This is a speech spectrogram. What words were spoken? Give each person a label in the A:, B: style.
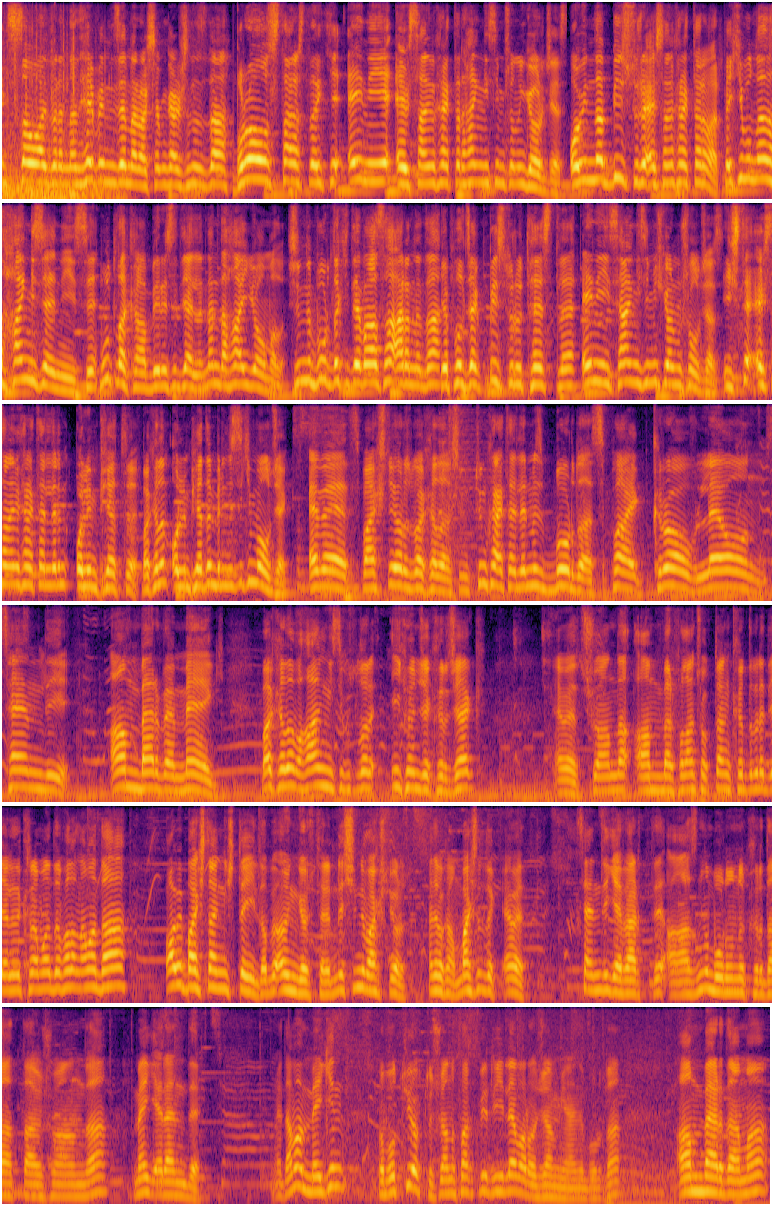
A: Exo Alperen'den hepinize merhaba. Akşam karşınızda Brawl Stars'taki en iyi efsanevi karakter hangisiymiş onu göreceğiz. Oyunda bir sürü efsanevi karakter var. Peki bunların hangisi en iyisi? Mutlaka birisi diğerlerinden daha iyi olmalı. Şimdi buradaki devasa arenada yapılacak bir sürü testle en iyisi hangisiymiş görmüş olacağız. İşte efsanevi karakterlerin olimpiyatı. Bakalım olimpiyatın birincisi kim olacak? Evet başlıyoruz bakalım. Şimdi tüm karakterlerimiz burada. Spike, Crow, Leon, Sandy, Amber ve Meg. Bakalım hangisi kutuları ilk önce kıracak Evet şu anda Amber falan çoktan kırdı bile diğerleri kıramadı falan ama daha o bir başlangıç değildi. O bir ön gösterimde. Şimdi başlıyoruz. Hadi bakalım başladık. Evet. Sandy gebertti. Ağzını burnunu kırdı hatta şu anda. Meg elendi. Evet ama Meg'in robotu yoktu. Şu an ufak bir hile var hocam yani burada. Amber'de ama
